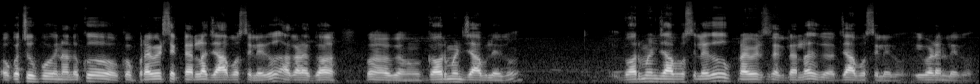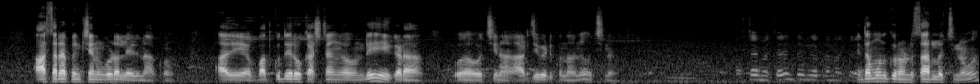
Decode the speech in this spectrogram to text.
ఒక చూపు పోయినందుకు ఒక ప్రైవేట్ సెక్టర్లో జాబ్ వస్తలేదు. అక్కడ గవ- గవర్నమెంట్ జాబ్ లేదు. గవర్నమెంట్ జాబ్ వస్తలేదు ప్రైవేట్ సెక్టర్లో జాబ్ వస్తలేదు ఇవ్వడం లేదు. ఆసరా పెన్షన్ కూడా లేదు నాకు. అది బతుకుదేరు కష్టంగా ఉండి ఇక్కడ వచ్చిన అర్జీ పెట్టుకుందామని వచ్చిన. ఇంతకుముందుకు రెండు సార్లు వచ్చినాము.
